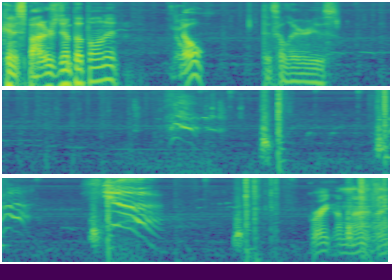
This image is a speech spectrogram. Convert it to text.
Can the spiders jump up on it? Nope. No. That's hilarious. Great on that, eh?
